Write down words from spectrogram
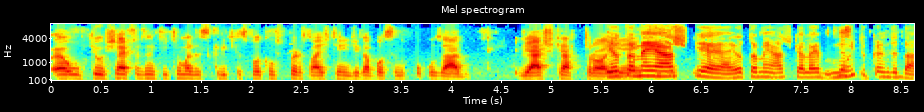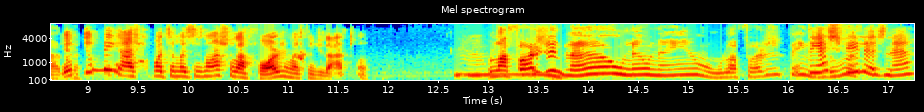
É o que o chefe dizendo aqui que uma das críticas foi que um dos personagens tem de acabou sendo pouco usado. Ele acha que a Troy. Eu é também incrível. acho que é, eu também acho que ela é muito candidata. Eu também acho que pode ser, mas vocês não acham o LaForge mais candidato? O Laforge não, não, não. O Laforge tem, Tem as duas, filhas, né?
